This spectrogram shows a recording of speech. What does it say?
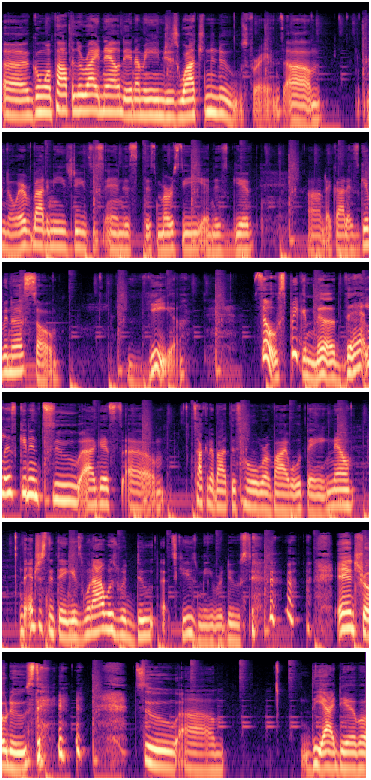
uh, going popular right now, then I mean, just watching the news, friends. Um, you know, everybody needs Jesus and this this mercy and this gift um, that God has given us. So, yeah. So, speaking of that, let's get into, I guess, um, talking about this whole revival thing. Now, the interesting thing is when I was reduced, excuse me, reduced, introduced to um, the idea of a,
